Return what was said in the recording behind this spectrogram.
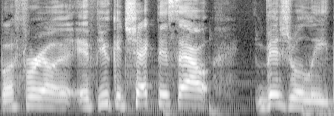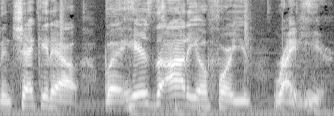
But for real, if you could check this out visually, then check it out. But here's the audio for you right here.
